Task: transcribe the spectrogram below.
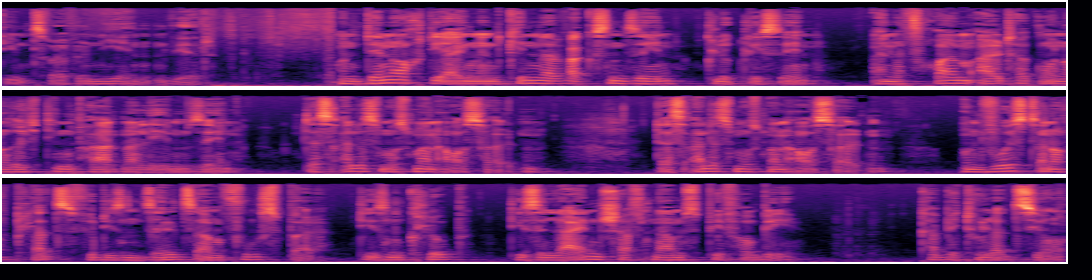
die im Zweifel nie enden wird. Und dennoch die eigenen Kinder wachsen sehen, glücklich sehen. Eine Frau im Alltag ohne richtigen Partner leben sehen. Das alles muss man aushalten. Das alles muss man aushalten. Und wo ist da noch Platz für diesen seltsamen Fußball, diesen Club, diese Leidenschaft namens BVB? Kapitulation.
